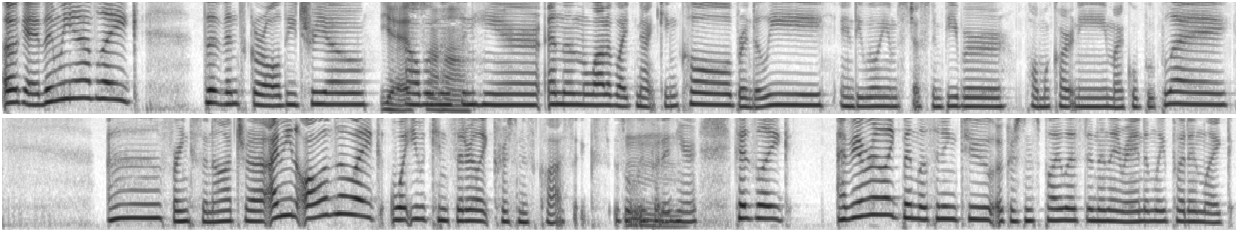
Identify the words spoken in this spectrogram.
Okay, then we have like the Vince Guaraldi trio Yes, album is uh-huh. in here. And then a lot of like Nat King Cole, Brenda Lee, Andy Williams, Justin Bieber, Paul McCartney, Michael Bublé, uh, Frank Sinatra. I mean, all of the like what you would consider like Christmas classics is what we put in Mm. here. Cause like, have you ever like been listening to a Christmas playlist and then they randomly put in like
